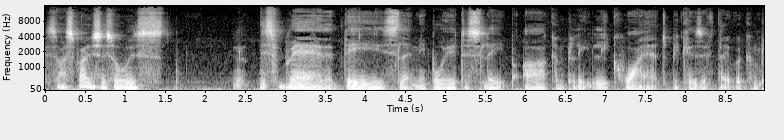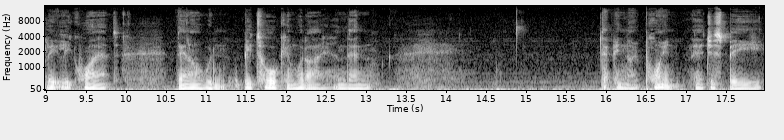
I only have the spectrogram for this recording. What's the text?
So I suppose it's always it's rare that these let me bore you to sleep are completely quiet because if they were completely quiet then I wouldn't be talking would I? And then there'd be no point. There'd just be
